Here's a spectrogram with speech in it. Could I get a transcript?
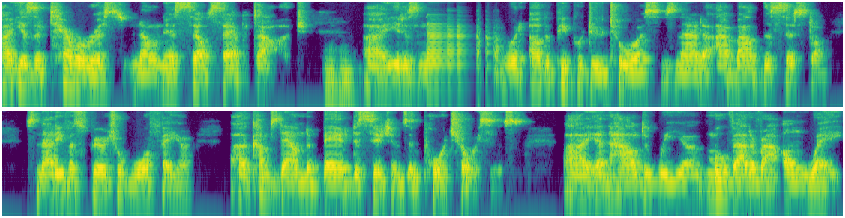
uh, is a terrorist known as self sabotage. Mm-hmm. Uh, it is not what other people do to us. It's not about the system. It's not even spiritual warfare. Uh, it comes down to bad decisions and poor choices. Uh, and how do we uh, move out of our own way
